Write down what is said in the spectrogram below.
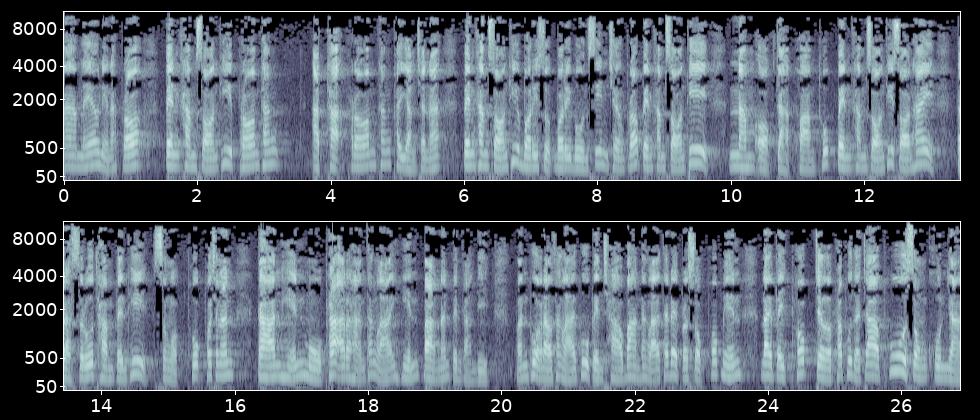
งามแล้วเนี่ยนะเพราะเป็นคำสอนที่พร้อมทั้ง อัฏฐะพร้อมทั้งพยัญชนะ เป็นคำสอนที่บริสุทธิ์บริบูรณ์สิ้นเชิง เพราะเป็นคำสอนที่นำออกจากความทุกข์เป็นคำสอนที่สอนให้ตรัสรู้ธรรมเป็นที่สงบทุกข์เพราะฉะนั้นการเห็นหมู่พระอรหันต์ทั้งหลายเห็นปานนั้นเป็นการดีพันพวกเราทั้งหลายผู้เป็นชาวบ้านทั้งหลาย ถ้าได้ประสบพบเห็นได้ไปพบเจอพระพุทธเจ้าผู้ทรงคุณอย่าง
